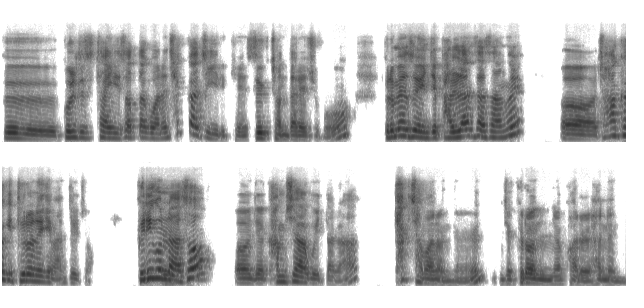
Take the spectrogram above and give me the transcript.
그 골드스타인이 썼다고 하는 책까지 이렇게 쓱 전달해주고 그러면서 이제 반란 사상을 어 정확하게 드러내게 만들죠. 그리고 음. 나서 어 이제 감시하고 있다가 탁 잡아놓는 이제 그런 역할을 하는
